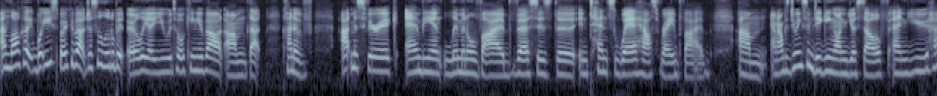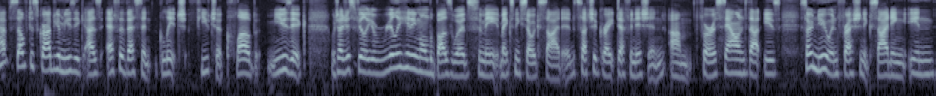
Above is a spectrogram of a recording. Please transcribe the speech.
And Lalka, what you spoke about just a little bit earlier, you were talking about um, that kind of atmospheric, ambient, liminal vibe versus the intense warehouse rave vibe. Um, and I was doing some digging on yourself, and you have self described your music as effervescent, glitch, future club music, which I just feel you're really hitting all the buzzwords for me. It makes me so excited. It's such a great definition um, for a sound that is so new and fresh and exciting in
